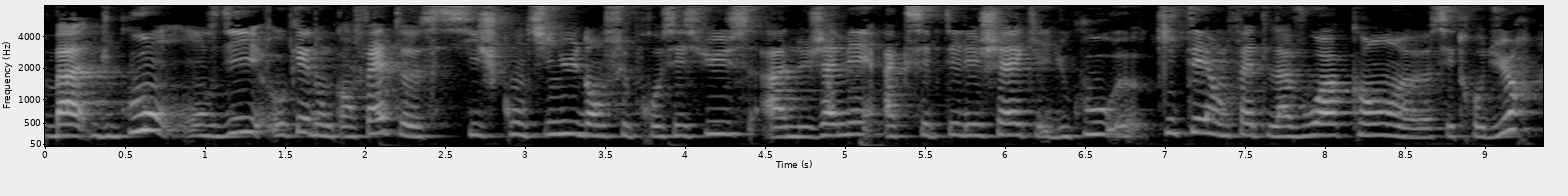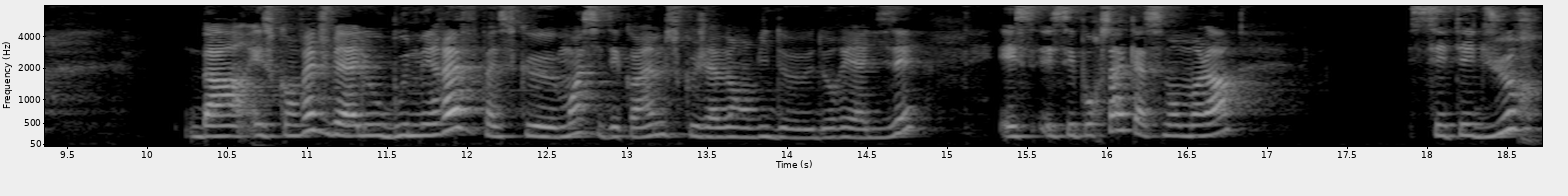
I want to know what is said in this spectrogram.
bah, du coup, on, se dit, ok, donc en fait, si je continue dans ce processus à ne jamais accepter l'échec et du coup quitter en fait la voie quand c'est trop dur, ben, est-ce qu'en fait je vais aller au bout de mes rêves? Parce que moi, c'était quand même ce que j'avais envie de, réaliser. Et, c'est pour ça qu'à ce moment-là, c'était dur,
